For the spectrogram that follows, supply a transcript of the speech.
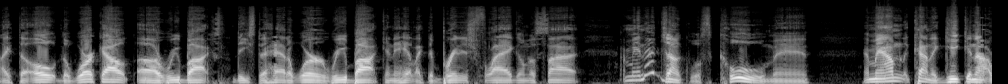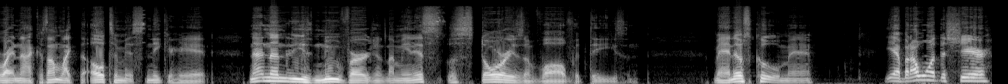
like the old the workout uh Reeboks. They used to have a word Reebok and they had like the British flag on the side. I mean that junk was cool, man. I mean, I'm kind of geeking out right now because I'm like the ultimate sneakerhead. Not none of these new versions. I mean, it's the stories involved with these. And man, it was cool, man. Yeah, but I want to share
